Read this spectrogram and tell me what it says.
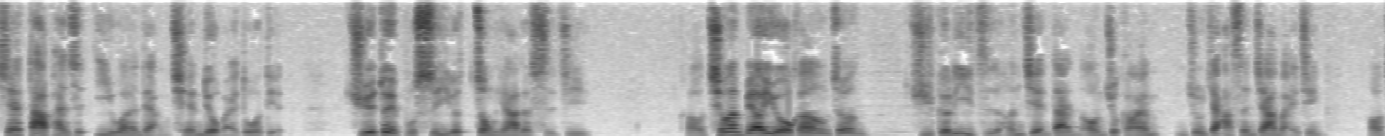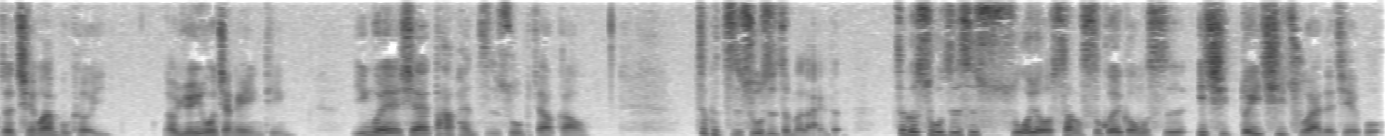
现在大盘是一万两千六百多点，绝对不是一个重压的时机。好，千万不要以为我刚刚就。举个例子，很简单哦，你就赶快你就压身加买进，好，这千万不可以。然后原因我讲给你听，因为现在大盘指数比较高，这个指数是怎么来的？这个数字是所有上市贵公司一起堆砌出来的结果，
